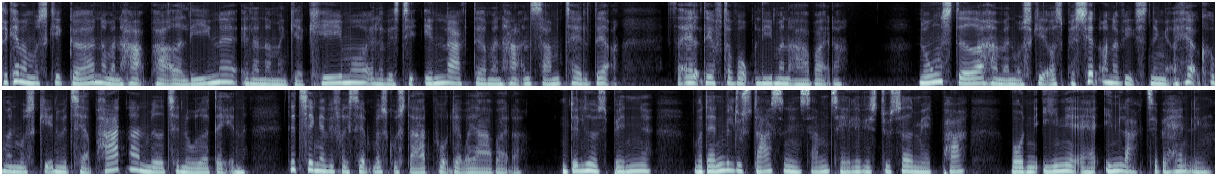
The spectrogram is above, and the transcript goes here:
Det kan man måske gøre, når man har parret alene, eller når man giver kemo, eller hvis de er indlagte, og man har en samtale der. Så alt efter, hvor lige man arbejder. Nogle steder har man måske også patientundervisning, og her kunne man måske invitere partneren med til noget af dagen. Det tænker vi for eksempel skulle starte på, der hvor jeg arbejder. Det lyder spændende. Hvordan vil du starte sådan en samtale, hvis du sad med et par, hvor den ene er indlagt til behandling?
